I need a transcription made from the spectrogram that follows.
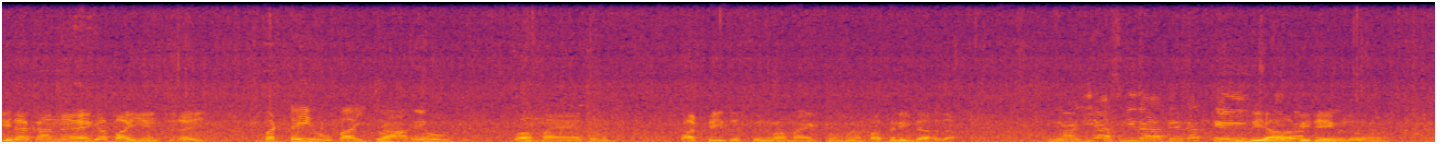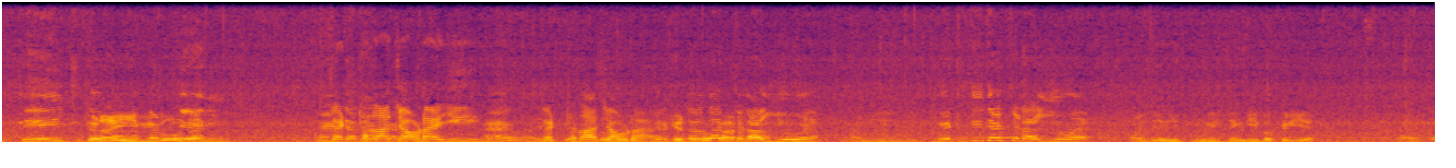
ਇਹਦਾ ਕੰਨ ਹੈਗਾ 22 ਇੰਚ ਦਾ ਜੀ। ਵੱਡਾ ਹੀ ਹੋਊ ਬਾਈ ਤੋਂ। ਜਿਆਦੇ ਹੋਊਗੀ ਬਸ ਮੈਂ ਤੁਹਾਨੂੰ ਘੱਟ ਹੀ ਦੱਸੂਗਾ ਮੈਂ ਕਿਉਂ ਮੈਂ ਵੱਧ ਨਹੀਂ ਦੱਸਦਾ। ਨਾ ਜੀ ਅਸੀਂ ਦੱਸਦੇ ਹਾਂ ਤਾਂ 23 ਤੁਸੀਂ ਆਪ ਹੀ ਦੇਖ ਲਓ ਹੁਣ। 23 ਇੰਚ ਤੋਂ ਚੜਾਈ ਵੀ ਬਹੁਤ ਹੈ। ਗੱਠ ਦਾ ਚੌੜਾ ਹੈ ਜੀ। ਹੈਂ? ਗੱਠ ਦਾ ਚੌੜਾ ਹੈ। ਗਿੱਠ ਗਿੱਠ ਤੋਂ ਦਾ। ਘੱਟ। ਚੜਾਈਓ ਹੈ ਹਾਂਜੀ ਹਾਂਜੀ। ਗਿੱਠ ਦੀ ਤਾਂ ਚੜਾਈਓ ਹੈ ਹਾਂਜੀ ਜੀ ਪੂਰੀ ਚੰਗੀ ਬੱਕਰੀ ਹੈ। ਇਸ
